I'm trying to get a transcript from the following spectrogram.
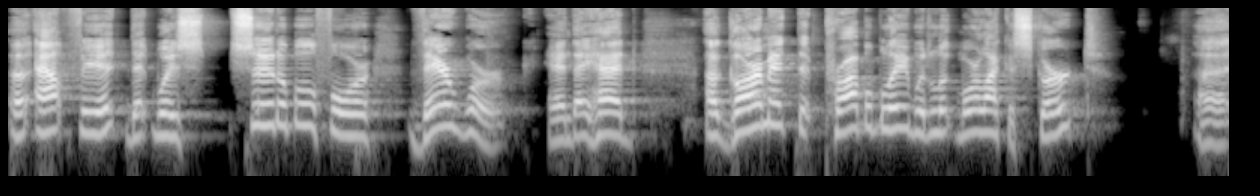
uh, outfit that was suitable for their work, and they had a garment that probably would look more like a skirt uh,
